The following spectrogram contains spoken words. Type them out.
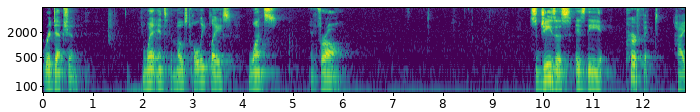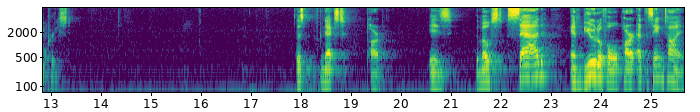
redemption. He went into the most holy place once and for all. So Jesus is the perfect high priest. This next part is the most sad and beautiful part at the same time.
